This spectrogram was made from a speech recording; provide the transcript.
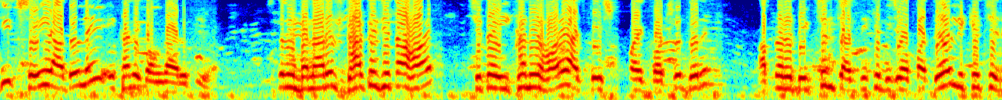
ঠিক সেই আদলে এখানে গঙ্গা আরতি হয়। সুতরাং বেনারস ঘাটে যেটা হয় সেটা এইখানে হয় আজ বেশ কয়েক বছর ধরে। আপনারা দেখছেন চারদিকে বিজয় উপাধ্যায় লিখেছেন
